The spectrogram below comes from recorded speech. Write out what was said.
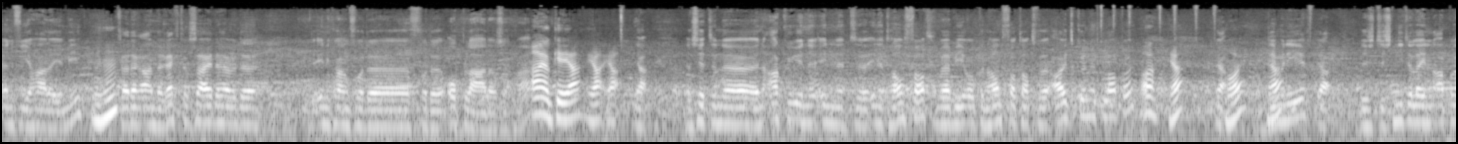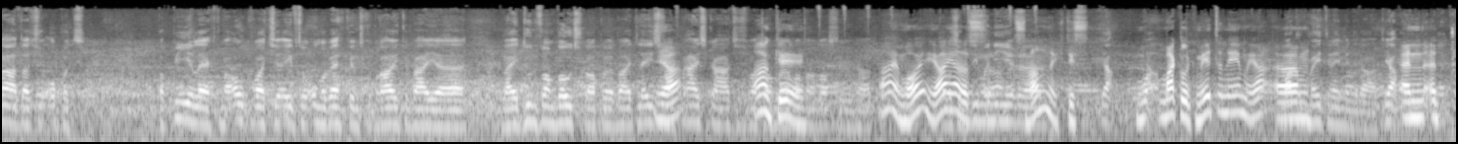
en via HDMI. Mhm. Verder aan de rechterzijde hebben we de, de ingang voor de, voor de oplader, zeg maar. Ah, oké, ja, ja, ja. Ja, er zit een, eh, een accu in, in, het, eh, in het handvat. We hebben hier ook een handvat dat we uit kunnen klappen. Oh, ja, Ja, mooi. Op die manier. Ja. Dus het is niet alleen een apparaat dat je op het papier legt, maar ook wat je eventueel onderweg kunt gebruiken bij, eh, bij het doen van boodschappen, bij het lezen Ja. van prijskaartjes, wat, Ah, dan, wat dan lastiger gaat. Ah, mooi. Ja, Dus ja, dat die is, eh, manier, dat is handig. Het is Ja, ma- makkelijk mee te nemen, ja. makkelijk Ehm, mee te nemen inderdaad. Ja. en het,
